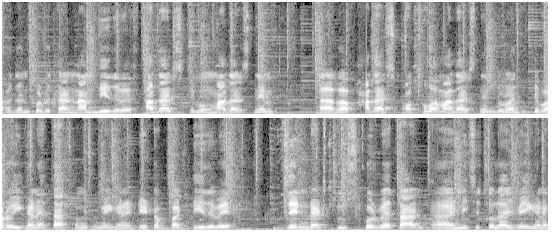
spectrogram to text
আবেদন করবে তার নাম দিয়ে দেবে ফাদার্স এবং মাদার্স নেম বা ফাদার্স অথবা মাদার্স নেম তোমরা দিতে পারো এখানে। তার সঙ্গে সঙ্গে এখানে ডেট অফ বার্থ দিয়ে দেবে। জেন্ডার চুজ করবে, তার নিচে চলে আসবে এখানে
